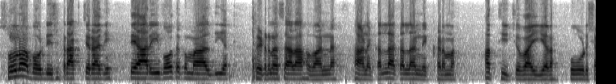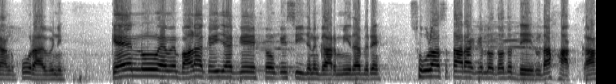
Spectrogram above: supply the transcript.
ਸੋਹਣਾ ਬਾਡੀ ਸਟਰਕਚਰ ਆ ਜੀ, ਤਿਆਰੀ ਬਹੁਤ ਕਮਾਲ ਦੀ ਆ। ਫਿਟਨੈਸ ਵਾਲਾ ਹਵਾਨਾ ਥਣ ਕੱਲਾ ਕੱਲਾ ਨਿਖੜਮਾ ਹੱਥੀ ਚਵਾਈ ਵਾਲਾ ਫੋੜ ਸ਼ੰਗ ਭੋਰਾ ਵੀ ਨਹੀਂ। ਕਹਿਣ ਨੂੰ ਐਵੇਂ ਬਾਹਲਾ ਕਹੀ ਜਾਗੇ, ਕਿਉਂਕਿ ਸੀਜ਼ਨ ਗਰਮੀ ਦਾ ਵੀਰੇ। 16 17 ਕਿਲੋ ਦੁੱਧ ਦੇਣ ਦਾ ਹੱਕ ਆ।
